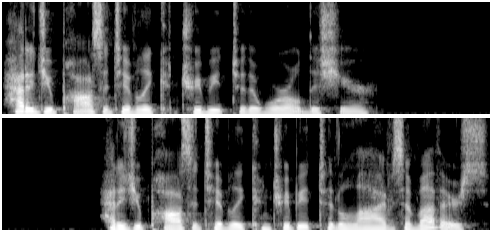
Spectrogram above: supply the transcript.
How did you positively contribute to the world this year? How did you positively contribute to the lives of others?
